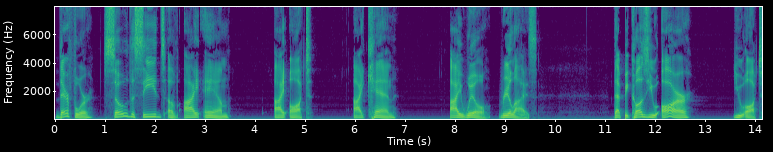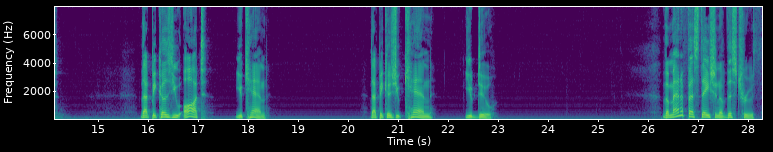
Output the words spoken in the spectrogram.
therefore sow the seeds of i am i ought i can I will realize that because you are, you ought. That because you ought, you can. That because you can, you do. The manifestation of this truth,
